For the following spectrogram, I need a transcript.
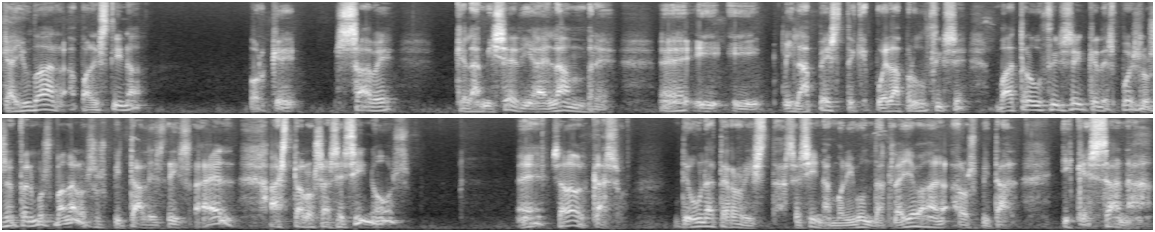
que ayudar a Palestina porque sabe que la miseria, el hambre eh, y, la peste que pueda producirse va a traducirse en que después los enfermos van a los hospitales de Israel, hasta los asesinos. ¿eh? Se ha dado el caso de una terrorista asesina moribunda que la llevan al, al hospital y que sana,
